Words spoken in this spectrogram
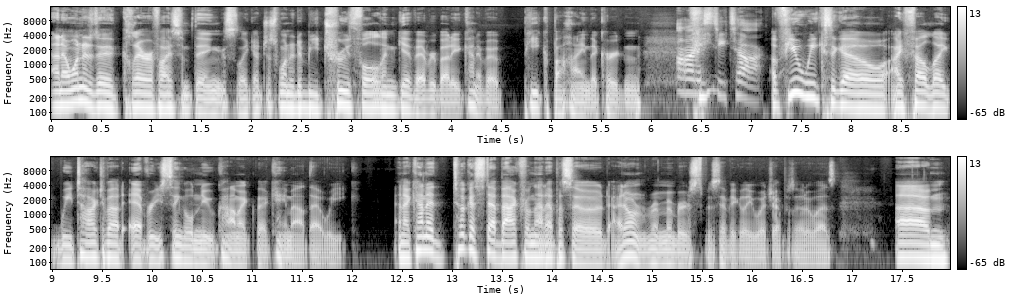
and I wanted to clarify some things. Like, I just wanted to be truthful and give everybody kind of a peek behind the curtain. Honesty talk. A few weeks ago, I felt like we talked about every single new comic that came out that week, and I kind of took a step back from that episode. I don't remember specifically which episode it was. Um,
